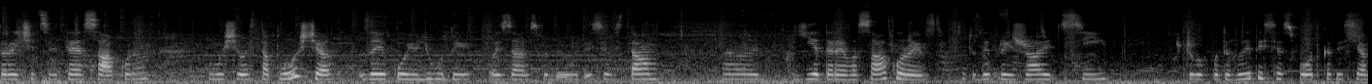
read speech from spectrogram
до речі, цвіте сакура. Тому що ось та площа, за якою люди, ось зараз ви дивитеся, ось там е, є дерева сакури, і туди приїжджають всі, щоб подивитися, сфоткатися.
